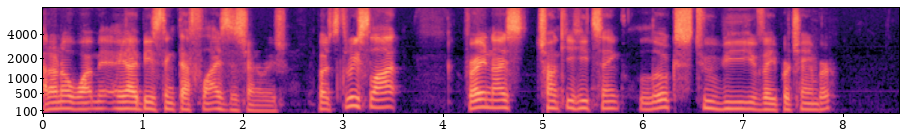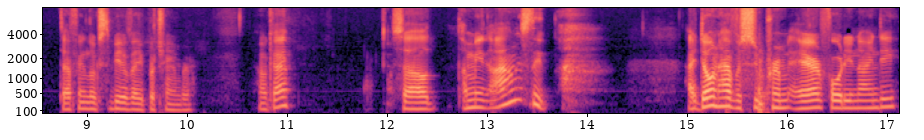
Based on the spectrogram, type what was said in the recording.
I don't know why AIBs think that flies this generation. But it's three slot, very nice chunky heatsink. Looks to be a vapor chamber. Definitely looks to be a vapor chamber. Okay. So, I mean, I honestly, I don't have a Supreme Air 4090,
